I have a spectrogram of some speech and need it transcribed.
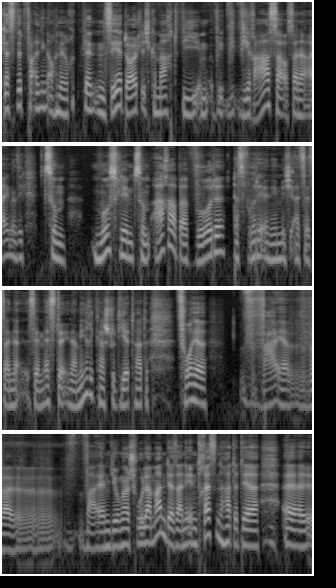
das wird vor allen Dingen auch in den Rückblenden sehr deutlich gemacht, wie, wie, wie Rasa aus seiner eigenen Sicht zum Muslim zum Araber wurde, das wurde er nämlich, als er seine Semester in Amerika studiert hatte. Vorher war er, war, war er ein junger schwuler Mann, der seine Interessen hatte, der äh,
